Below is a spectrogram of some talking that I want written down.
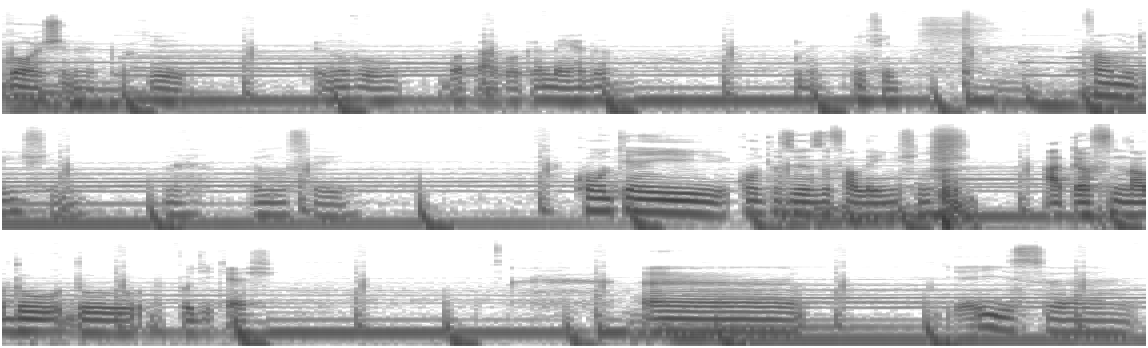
goste, né? Porque eu não vou botar qualquer merda. Né? Enfim. Eu falo muito enfim, né? Eu não sei. Contem aí quantas vezes eu falei enfim. Até o final do, do, do podcast. Uh, e é isso. É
